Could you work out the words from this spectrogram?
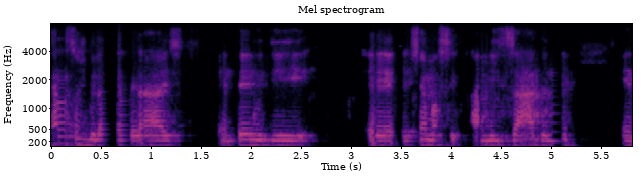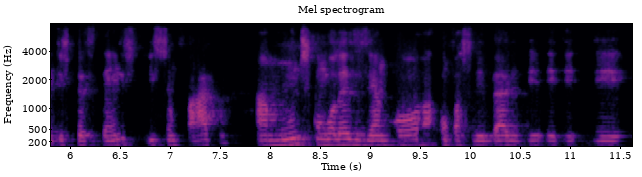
relações bilaterais, em termos de, eh, chama-se amizade né, entre os presidentes, isso é um fato. Há muitos congoleses em Angola com facilidade de, de, de, de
